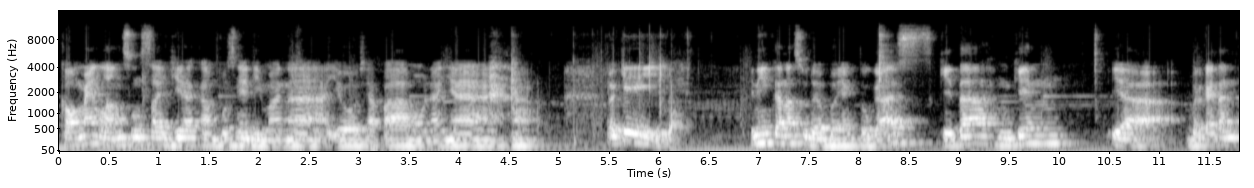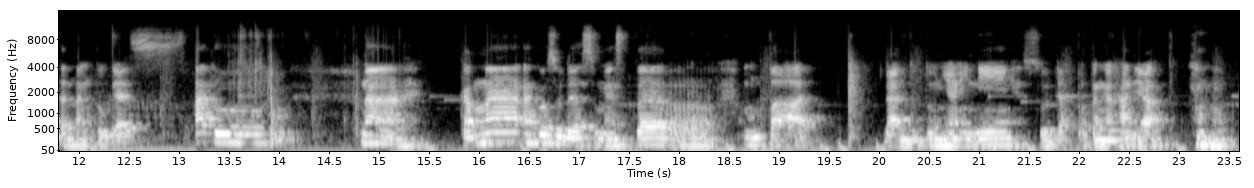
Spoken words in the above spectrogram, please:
komen langsung saja kampusnya di mana. Ayo, siapa mau nanya? Oke, okay. ini karena sudah banyak tugas, kita mungkin ya berkaitan tentang tugas aku. Nah, karena aku sudah semester 4 dan tentunya ini sudah pertengahan ya.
